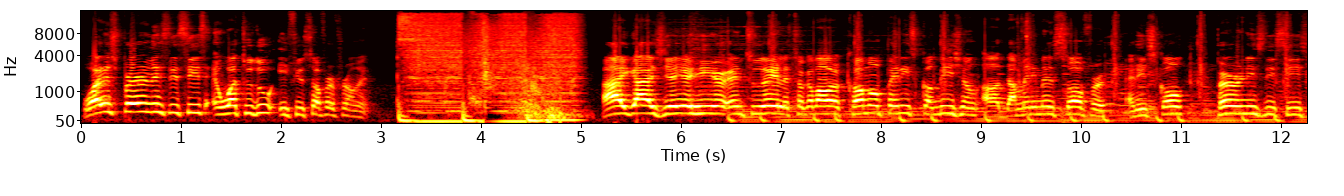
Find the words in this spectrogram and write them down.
What is Peyronie's disease and what to do if you suffer from it? Hi guys, Yaya here and today let's talk about a common penis condition uh, that many men suffer and it's called Peyronie's disease.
